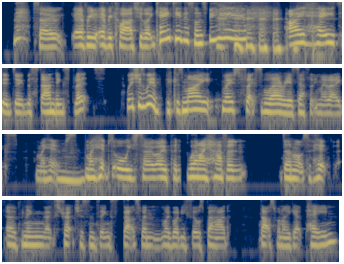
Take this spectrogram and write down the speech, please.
so every every class she's like katie this one's for you I hated doing the standing splits, which is weird because my most flexible area is definitely my legs and my hips. Mm. My hips are always so open. When I haven't done lots of hip opening like stretches and things, that's when my body feels bad. That's when I get pain.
